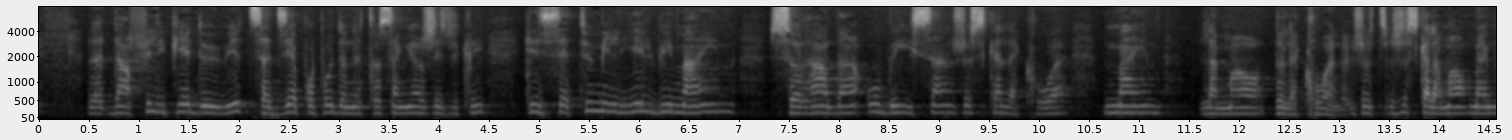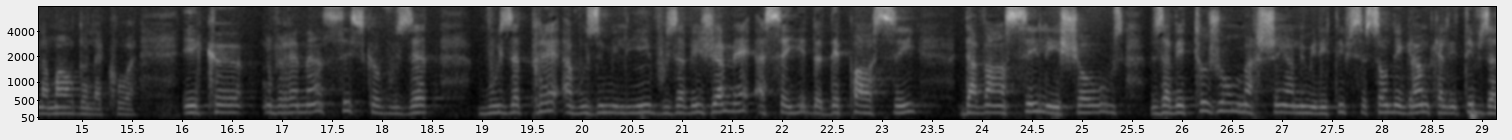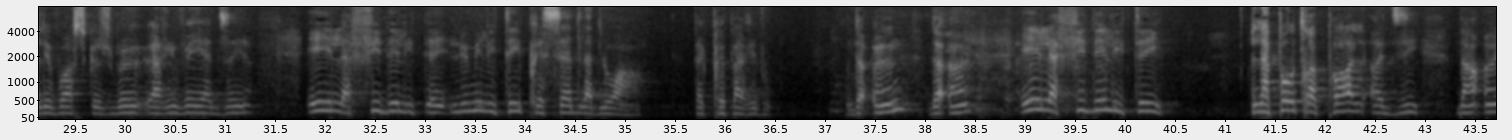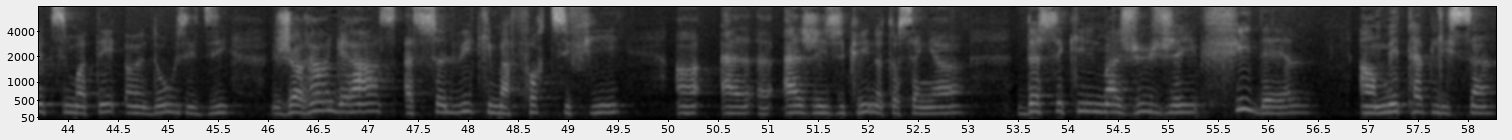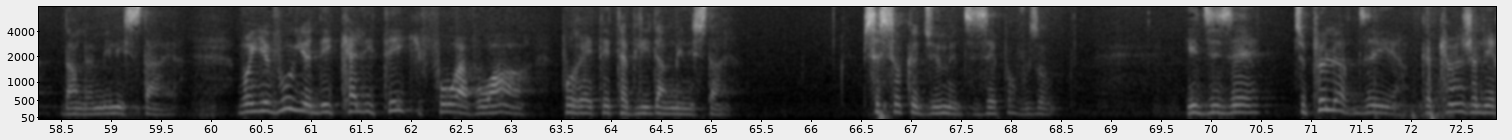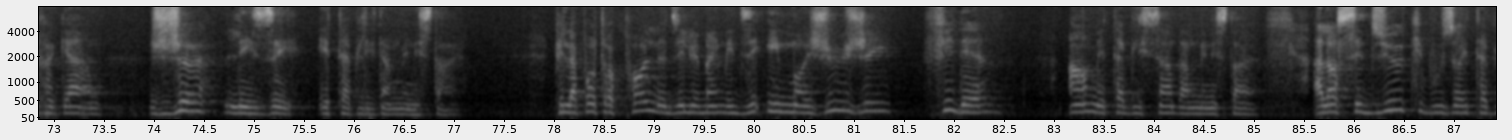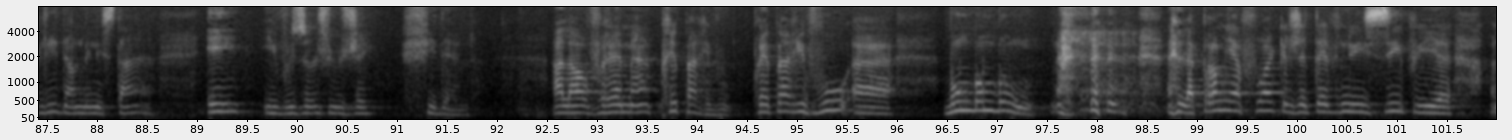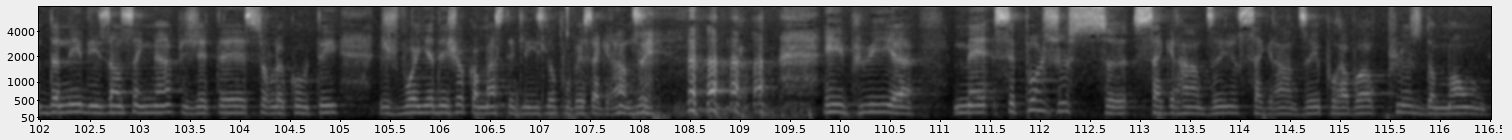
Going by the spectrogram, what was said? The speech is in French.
euh, dans Philippiens 2.8, ça dit à propos de notre Seigneur Jésus-Christ qu'il s'est humilié lui-même, se rendant obéissant jusqu'à la croix, même la mort de la croix, jusqu'à la mort, même la mort de la croix. Et que vraiment, c'est ce que vous êtes. Vous êtes prêt à vous humilier. Vous n'avez jamais essayé de dépasser, d'avancer les choses. Vous avez toujours marché en humilité. ce sont des grandes qualités. Vous allez voir ce que je veux arriver à dire. Et la fidélité, l'humilité précède la gloire. Fait que préparez-vous. De un, de un. Et la fidélité L'apôtre Paul a dit dans 1 Timothée 1.12, il dit, Je rends grâce à celui qui m'a fortifié à, à Jésus-Christ notre Seigneur, de ce qu'il m'a jugé fidèle en m'établissant dans le ministère. Voyez-vous, il y a des qualités qu'il faut avoir pour être établi dans le ministère. C'est ça que Dieu me disait pour vous autres. Il disait, tu peux leur dire que quand je les regarde, je les ai établis dans le ministère. Puis l'apôtre Paul le dit lui-même, il dit, il m'a jugé fidèle en m'établissant dans le ministère. Alors c'est Dieu qui vous a établi dans le ministère et il vous a jugé fidèle. Alors vraiment, préparez-vous. Préparez-vous à boum, boum, boum. la première fois que j'étais venue ici, puis euh, donner des enseignements, puis j'étais sur le côté, je voyais déjà comment cette église-là pouvait s'agrandir. Et puis, euh, mais c'est pas juste s'agrandir, s'agrandir pour avoir plus de monde.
